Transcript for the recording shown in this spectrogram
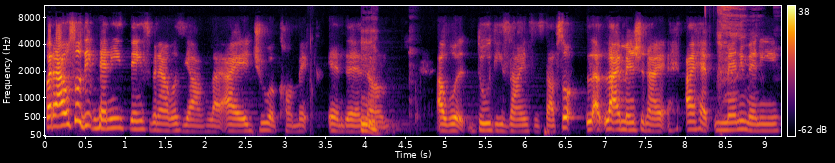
But I also did many things when I was young. Like I drew a comic and then Mm. um, I would do designs and stuff. So like, like I mentioned, I I had many many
